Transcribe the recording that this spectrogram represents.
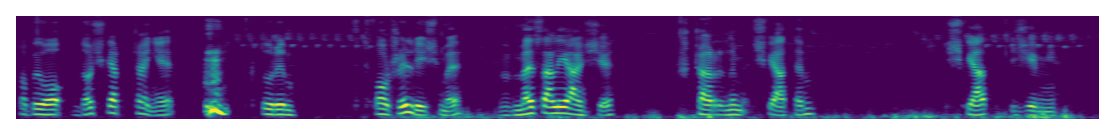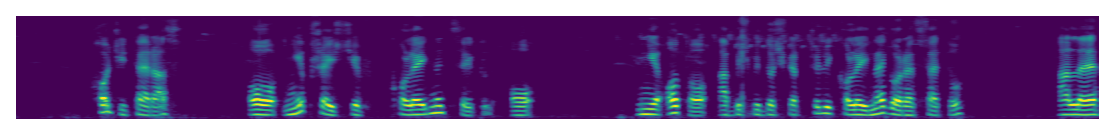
To było doświadczenie, w którym stworzyliśmy w mezaliansie z czarnym światem świat Ziemi. Chodzi teraz o nie przejście w kolejny cykl, o nie o to, abyśmy doświadczyli kolejnego resetu, ale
